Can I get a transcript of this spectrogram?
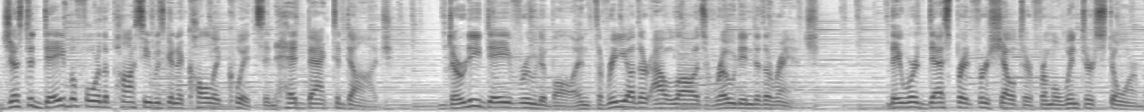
Just a day before the posse was going to call it quits and head back to Dodge, Dirty Dave Rudabaugh and three other outlaws rode into the ranch. They were desperate for shelter from a winter storm,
